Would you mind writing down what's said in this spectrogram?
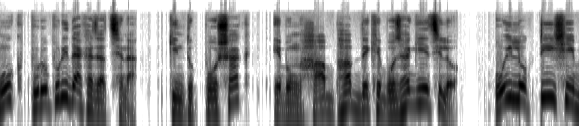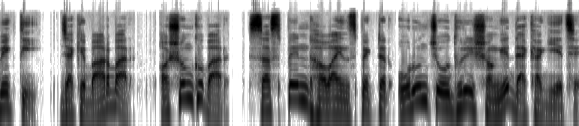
মুখ পুরোপুরি দেখা যাচ্ছে না, কিন্তু পোশাক এবং হাবভাব দেখে বোঝা গিয়েছিল, ওই লোকটিই সেই ব্যক্তি যাকে বারবার, অসংখ্যবার সাসপেন্ড হওয়া ইন্সপেক্টর অরুণ চৌধুরীর সঙ্গে দেখা গিয়েছে।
